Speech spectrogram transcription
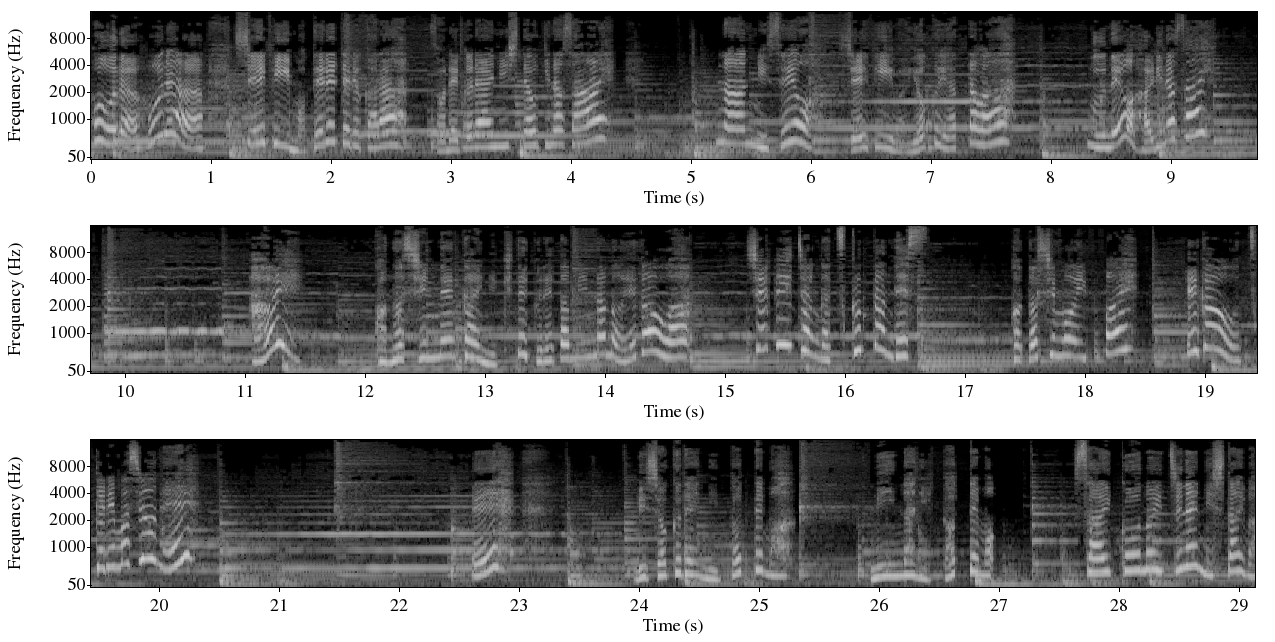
ほらほらシェフィーも照れてるからそれくらいにしておきなさい。何にせよシェフィーはよくやったわ。胸を張りなさい。はい。この新年会に来てくれたみんなの笑顔はシェフィーちゃんが作ったんです。今年もいっぱい笑顔を作りましょうねええ。美食殿にとっても、みんなにとっても最高の一年にしたいわ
